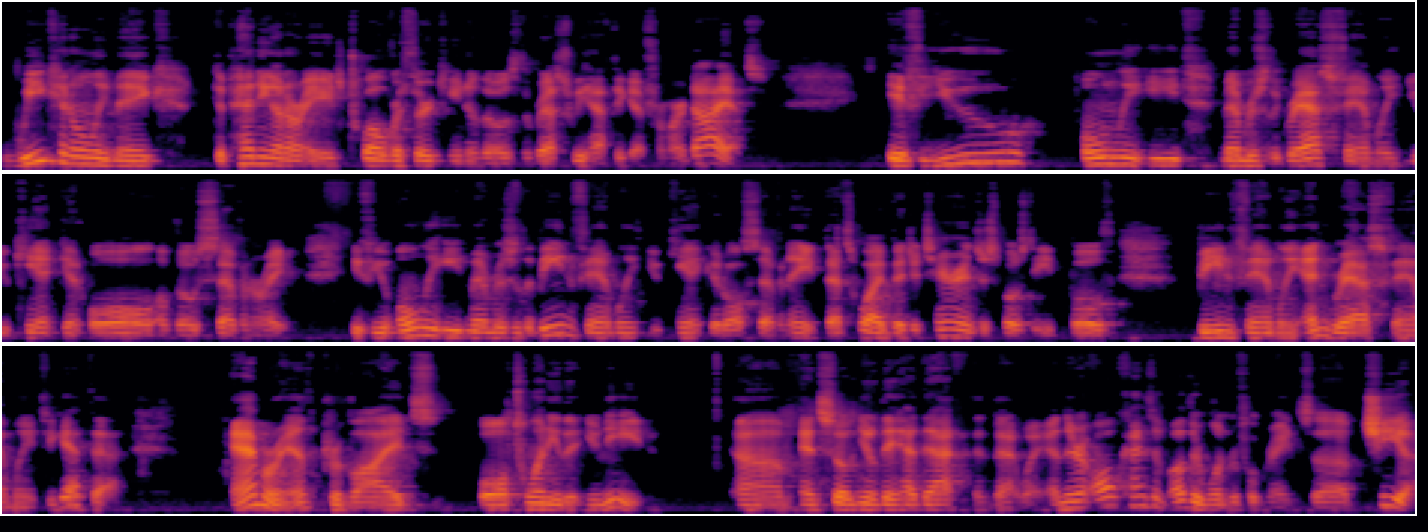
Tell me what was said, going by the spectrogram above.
We can only make, depending on our age, 12 or 13 of those. The rest we have to get from our diets. If you only eat members of the grass family, you can't get all of those seven or eight. If you only eat members of the bean family, you can't get all seven, eight. That's why vegetarians are supposed to eat both bean family and grass family to get that. Amaranth provides all 20 that you need. Um, and so, you know, they had that in that way. And there are all kinds of other wonderful grains. Uh, chia,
